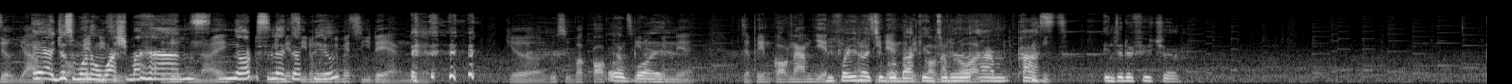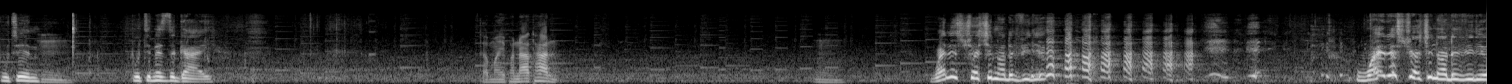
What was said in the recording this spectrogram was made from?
เลือกยาว Hey, I just สอง want to เม็ด wash นี่ my สิ hands. เลือกตรงไหน Not select เม็ด a สีน้ำเงิน pill. กับเม็ดสีแดงนะครับเกอรู้สึกว่าก๊อก Oh ทางสีน้ำ boy. เงินเนี่ย จะเป็นก๊อกน้ำเย็น Before you know ทา it, งสี you แด go งจะ back เป็นก๊อก into น้ำ the ร้อน um, past, into the future. Putin. Mm. Putin is the guy. ทำไมพนักท่าน Why they stretching out the video? Why they stretching out the video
